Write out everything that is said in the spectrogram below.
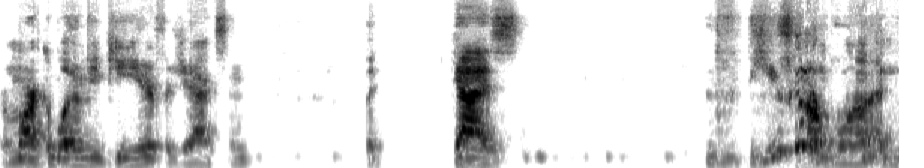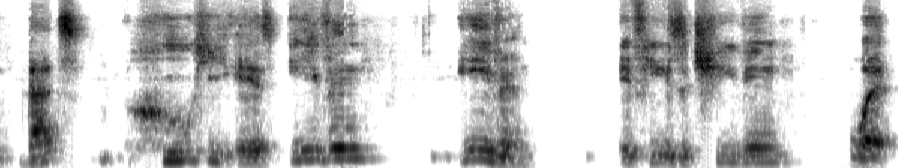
remarkable MVP year for Jackson. But guys, he's gonna run. That's who he is. Even even if he's achieving what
